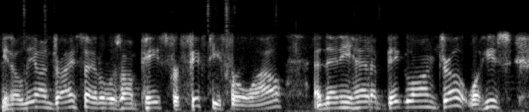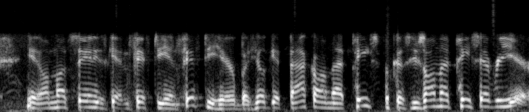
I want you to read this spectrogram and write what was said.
you know, Leon Draisaitl was on pace for 50 for a while, and then he had a big long drought. Well, he's, you know, I'm not saying he's getting 50 and 50 here, but he'll get back on that pace because he's on that pace every year.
